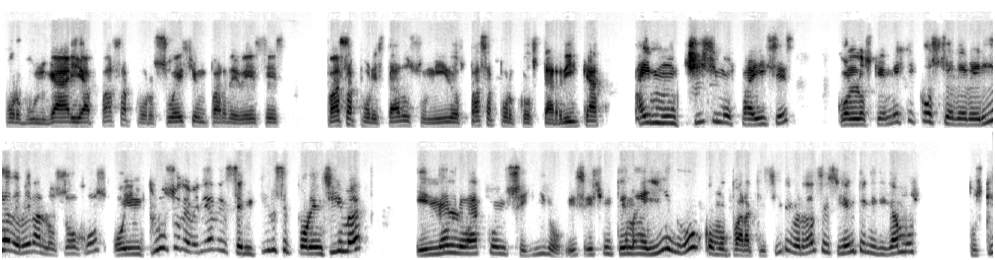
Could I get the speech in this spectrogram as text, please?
por Bulgaria, pasa por Suecia un par de veces, pasa por Estados Unidos, pasa por Costa Rica. Hay muchísimos países con los que México se debería de ver a los ojos o incluso debería de sentirse por encima y no lo ha conseguido. Es, un tema ahí, ¿no? Como para que sí de verdad se sienten y digamos, pues, ¿qué,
